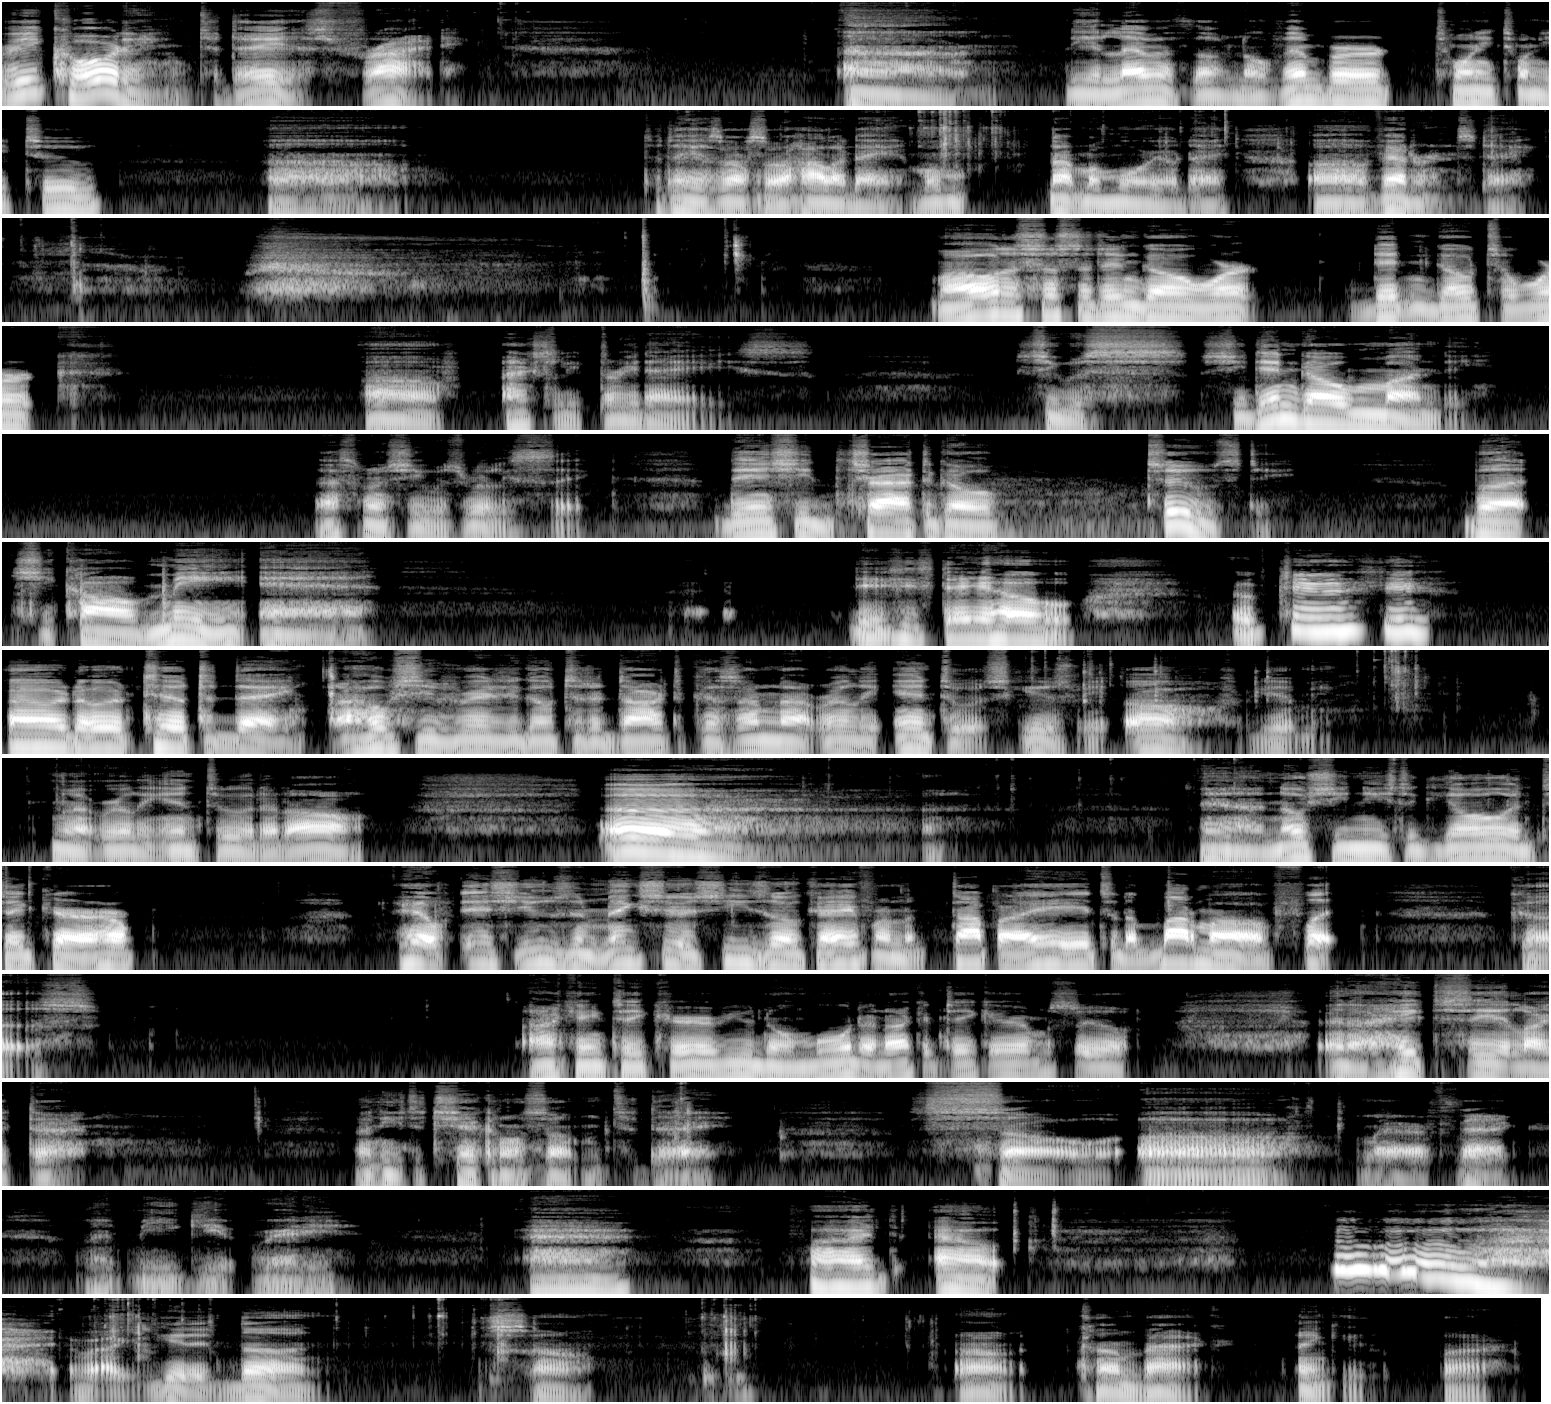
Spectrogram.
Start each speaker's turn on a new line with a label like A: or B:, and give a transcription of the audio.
A: recording. Today is Friday, uh, the 11th of November, 2022. Uh, today is also a holiday, Mem- not Memorial Day, uh, Veterans Day. My older sister didn't go work, didn't go to work. Uh, actually, three days. She was, she didn't go Monday. That's when she was really sick. Then she tried to go Tuesday, but she called me and did she stay home from Tuesday. I don't know until today. I hope she's ready to go to the doctor because I'm not really into it. Excuse me. Oh, forgive me. I'm not really into it at all. Uh, and I know she needs to go and take care of her health issues and make sure she's okay from the top of her head to the bottom of her foot. Because I can't take care of you no more than I can take care of myself. And I hate to see it like that. I need to check on something today. So, uh, matter of fact, let me get ready and find out if I can get it done. So, I'll come back. Thank you. Bye.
